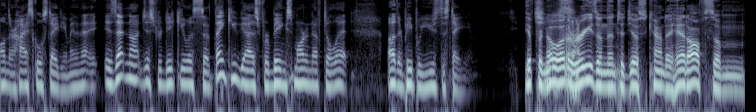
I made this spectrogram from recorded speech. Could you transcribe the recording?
on their high school stadium. And that, is that not just ridiculous? So thank you guys for being smart enough to let other people use the stadium. If for no other reason than to just kind of head off some.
